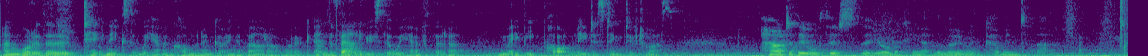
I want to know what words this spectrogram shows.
and what are the techniques that we have in common in going about our work, and the values that we have that are maybe partly distinctive to us. How do the authors that you're looking at at the moment come into that?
